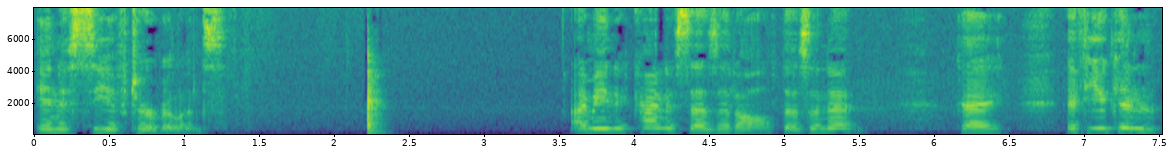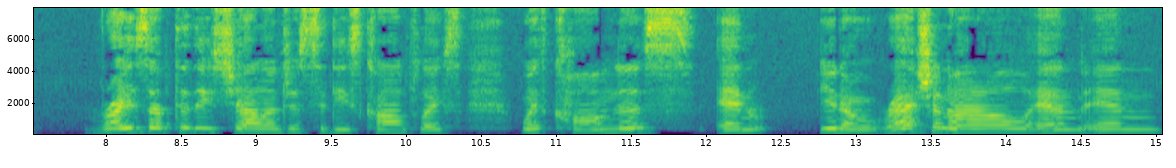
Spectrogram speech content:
in a sea of turbulence. I mean, it kind of says it all, doesn't it? Okay? If you can rise up to these challenges, to these conflicts with calmness and you know, rationale and, and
